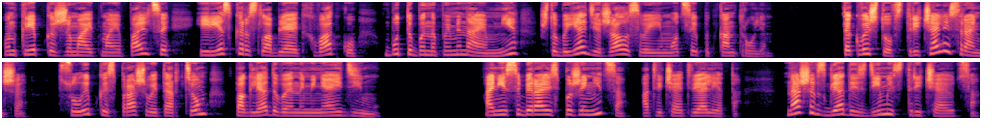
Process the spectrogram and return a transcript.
Он крепко сжимает мои пальцы и резко расслабляет хватку, будто бы напоминая мне, чтобы я держала свои эмоции под контролем. «Так вы что, встречались раньше?» — с улыбкой спрашивает Артем, поглядывая на меня и Диму. «Они собирались пожениться?» — отвечает Виолетта. «Наши взгляды с Димой встречаются».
